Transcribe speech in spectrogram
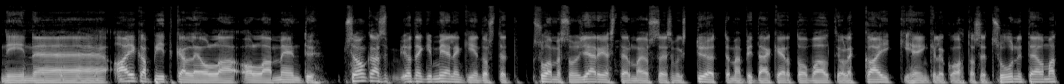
Niin ää, aika pitkälle olla, ollaan menty. Se on myös jotenkin mielenkiintoista, että Suomessa on järjestelmä, jossa esimerkiksi työttömän pitää kertoa valtiolle kaikki henkilökohtaiset suunnitelmat,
